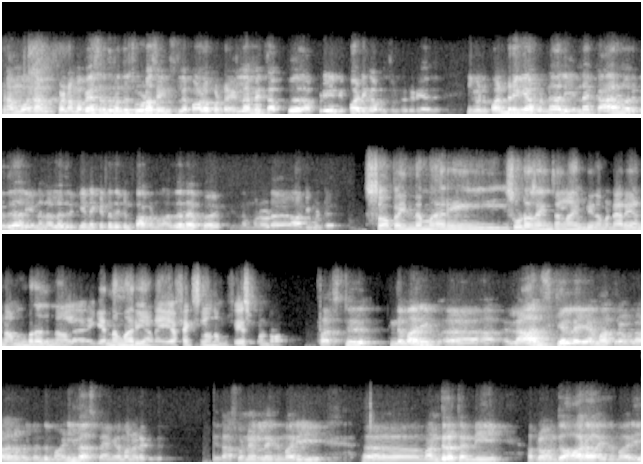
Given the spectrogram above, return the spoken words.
நம்ம நம்ம இப்ப நம்ம பேசுறது வந்து சூடோ சயின்ஸ்ல ஃபாலோ பண்ற எல்லாமே தப்பு அப்படியே நிப்பாட்டுங்க அப்படின்னு சொல்றது கிடையாது. நீங்க ஒண்ணு பண்றீங்க அப்படின்னா அது என்ன காரணம் இருக்குது அது என்ன நல்லது இருக்கு என்ன கெட்டது இருக்குன்னு பார்க்கணும். அதுதானே இப்ப நம்மளோட ஆர்குமெண்ட் சோ அப்ப இந்த மாதிரி சூடோ சயின்ஸ் எல்லாம் இப்படி நம்ம நிறைய நம்புறதுனால என்ன மாதிரியான எஃபெக்ட்ஸ் எல்லாம் நம்ம ஃபேஸ் பண்றோம்? ஃபர்ஸ்ட் இந்த மாதிரி லார்ஜ் ஸ்கேல்ல ஏமாத்துறவங்களால நம்மளுக்கு வந்து மணி லாஸ் பயங்கரமா நடக்குது. நான் சொன்னேன்ல இந்த மாதிரி மந்திர தண்ணி அப்புறம் வந்து ஆரா இந்த மாதிரி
